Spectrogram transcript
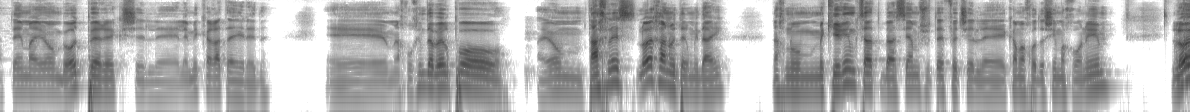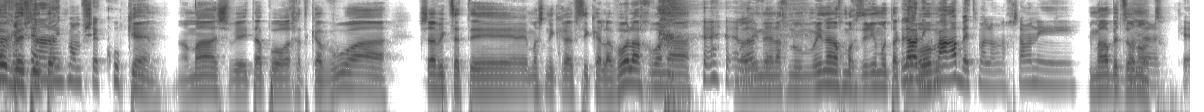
אתם היום בעוד פרק של אה, למי קראת הילד. אה, אנחנו הולכים לדבר פה היום תכלס, לא הכנו יותר מדי. אנחנו מכירים קצת בעשייה משותפת של אה, כמה חודשים אחרונים. לא הבאתי שלנו אותה... התממשקו. כן, ממש, והיא הייתה פה אורחת קבוע. עכשיו היא קצת, אה, מה שנקרא, הפסיקה לבוא לאחרונה. אבל לא הנה זה. אנחנו, הנה אנחנו מחזירים אותה לא, קרוב. נגמר הבית מלון, עכשיו אני נגמר בית זונות. כן.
